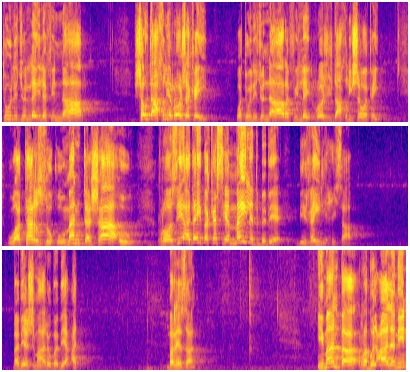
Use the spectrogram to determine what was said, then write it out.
تولج اللیل فی النهار، شەو داخڵی ڕۆژەکەی، و تولج النهار فی اللیل، ڕۆژیش داخڵی شەوەکەی، و ترزق من تشاء، ڕۆزی ئەدەی بە کەسێ مەیلت ببێ، بغیر حساب، بەبێ ژمارە و بەبێ عەد. بەڕێزان ئیمان بە ڕەب العالمین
